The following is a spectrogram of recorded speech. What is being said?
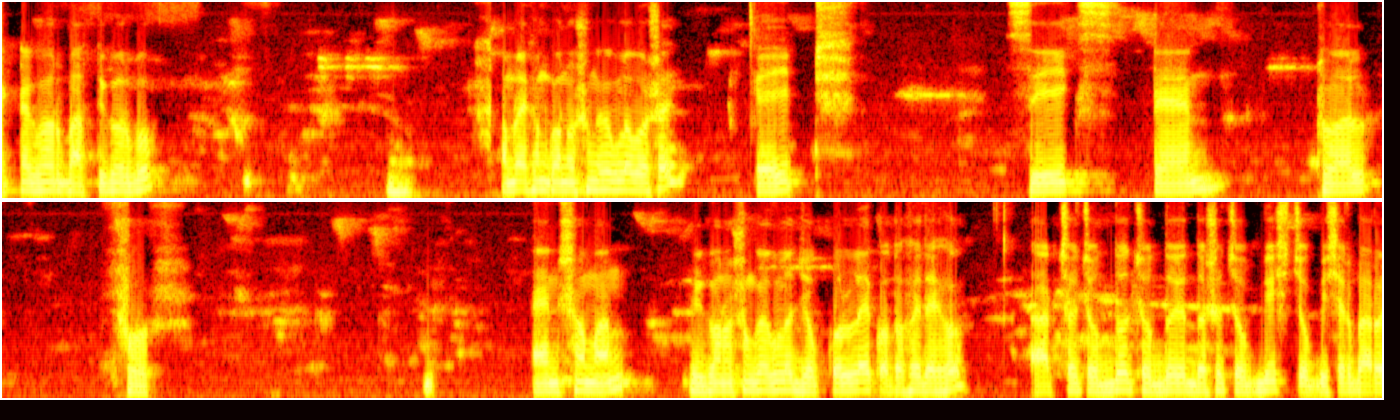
একটা ঘর বাড়তি করব। আমরা এখন গণসংখ্যাগুলো বসাই। Eight six ten twelve four N সমান, এই গণসংখ্যাগুলো যোগ করলে কত হয় দেখো? আট ছয় চোদ্দ চোদ্দ দশে চব্বিশ, চব্বিশের বারো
